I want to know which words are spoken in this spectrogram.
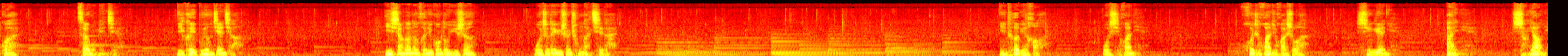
乖，在我面前，你可以不用坚强。一想到能和你共度余生，我就对余生充满期待。你特别好，我喜欢你。或者换句话说，心悦你，爱你，想要你。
